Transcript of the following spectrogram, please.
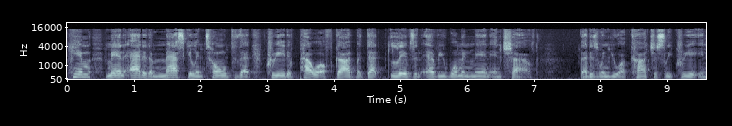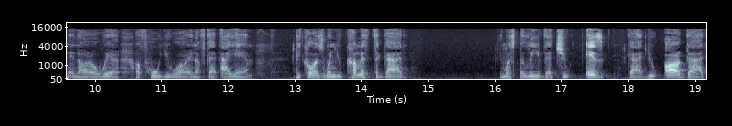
Him, man, added a masculine tone to that creative power of God, but that lives in every woman, man, and child. That is when you are consciously creating and are aware of who you are and of that I am. Because when you cometh to God, you must believe that you is God. You are God.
